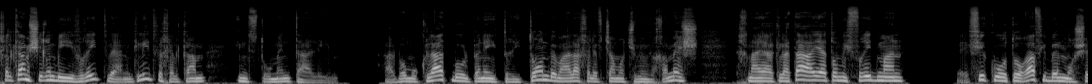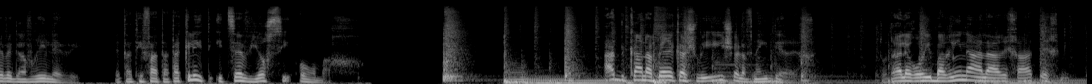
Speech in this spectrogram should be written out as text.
חלקם שירים בעברית ואנגלית וחלקם אינסטרומנטליים. האלבום הוקלט באולפני טריטון במהלך 1975, טכנאי ההקלטה היה טומי פרידמן, והפיקו אותו רפי בן משה וגברי לוי. את עטיפת התקליט עיצב יוסי אורבך. עד כאן הפרק השביעי של אבני דרך. תודה לרועי ברינה על העריכה הטכנית.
